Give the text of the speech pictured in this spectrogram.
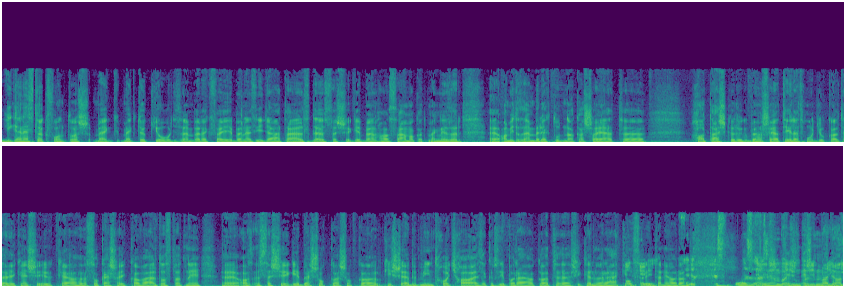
igen, ez tök fontos, meg, meg tök jó, hogy az emberek fejében ez így átállt, de összességében, ha a számokat megnézed, eh, amit az emberek tudnak a saját eh, hatáskörükben, saját életmódjukkal, tevékenységükkel, szokásaikkal változtatni, az összességében sokkal-sokkal kisebb, mint hogyha ezeket az iparágakat sikerülne rákényszeríteni okay. arra. Ez, ez, ez ezen vagyunk, és, és hogy nagyon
